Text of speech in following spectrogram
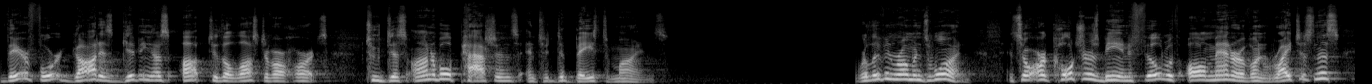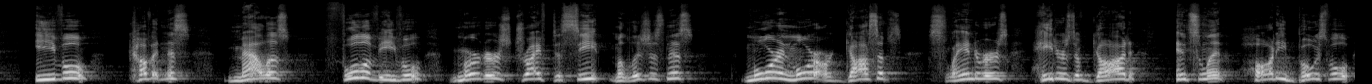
Therefore, God is giving us up to the lust of our hearts, to dishonorable passions, and to debased minds. We're living Romans 1. And so our culture is being filled with all manner of unrighteousness, evil, covetousness, malice, full of evil, murder, strife, deceit, maliciousness. More and more are gossips, slanderers, haters of God, insolent, haughty, boastful,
